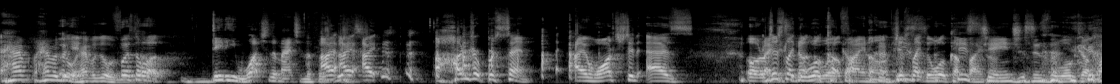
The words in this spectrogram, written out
have have a go. Okay, Have a go. First of all, did he watch the match in the first place? I, I, I, a hundred percent. I watched it as Oh, right, just it's like the not World, Cup, final. Just like the World Cup he's final. He's changed since the World Cup.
